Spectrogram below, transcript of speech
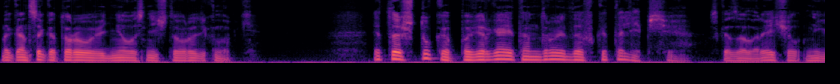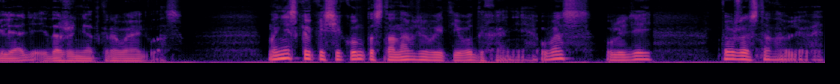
на конце которого виднелось нечто вроде кнопки. — Эта штука повергает андроида в каталепсию, — сказала Рэйчел, не глядя и даже не открывая глаз. — На несколько секунд останавливает его дыхание. У вас, у людей, тоже останавливает.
